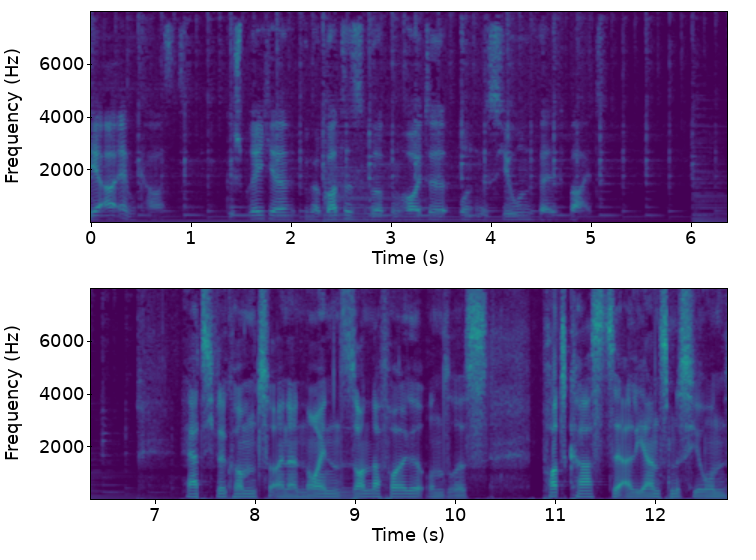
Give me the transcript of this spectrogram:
Der AM-Cast. Gespräche über Gottes Wirken heute und Mission weltweit. Herzlich willkommen zu einer neuen Sonderfolge unseres Podcasts der Allianzmission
